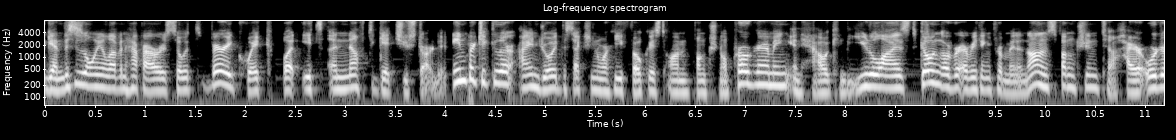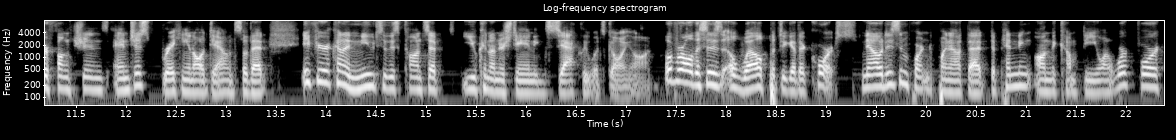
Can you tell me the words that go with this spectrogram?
Again, this is only 11 and a half hours, so it's very quick, but it's enough to get you started. In particular, I enjoyed the section where he focused on functional programming and how it can be utilized, going over everything from an anonymous function to higher order functions and just breaking it all down so that if you're kind of new to this concept, you can understand exactly what's going on. Overall, this is a well put together course. Now, it is important to point out that depending on the company you want to work for,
